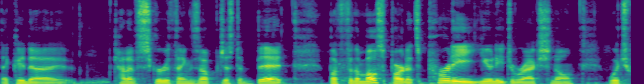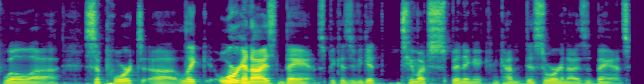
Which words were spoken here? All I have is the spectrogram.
that could uh, kind of screw things up just a bit, but for the most part, it's pretty unidirectional, which will uh, support uh, like organized bands. Because if you get too much spinning, it can kind of disorganize the bands.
